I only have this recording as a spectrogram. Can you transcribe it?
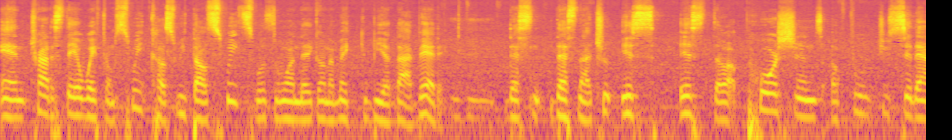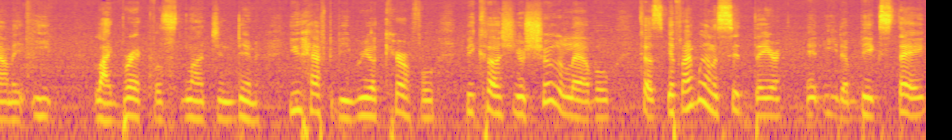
and try to stay away from sweet because we thought sweets was the one that's going to make you be a diabetic. Mm-hmm. That's that's not true. It's it's the portions of food you sit down and eat like breakfast, lunch, and dinner. You have to be real careful because your sugar level, because if I'm going to sit there and eat a big steak,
